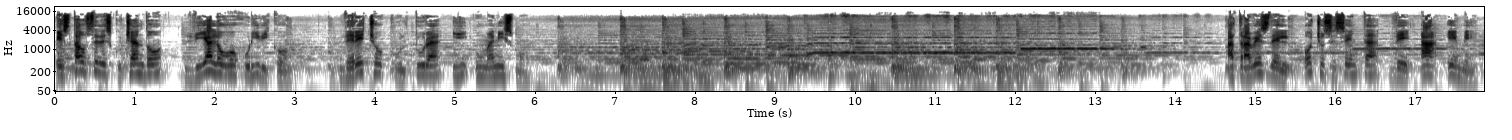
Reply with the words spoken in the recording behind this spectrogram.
Está usted escuchando Diálogo Jurídico, Derecho, Cultura y Humanismo. a través del 860 de AM.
